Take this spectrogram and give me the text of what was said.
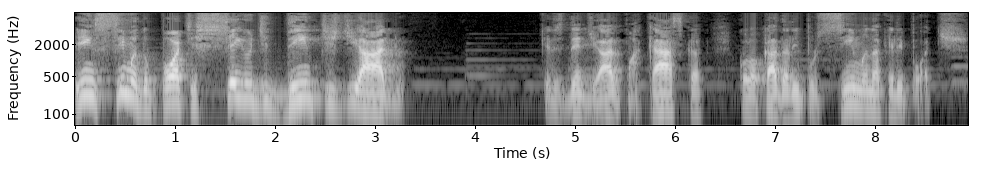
E em cima do pote cheio de dentes de alho. Aqueles dentes de alho com a casca colocado ali por cima naquele pote.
